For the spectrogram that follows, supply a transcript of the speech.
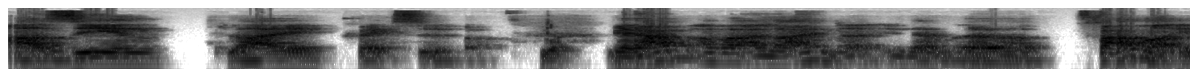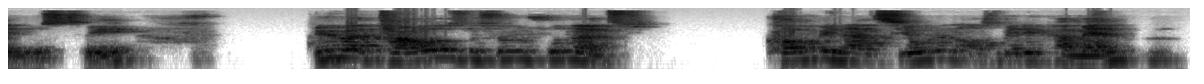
Arsen, Blei, Quecksilber. Ja. Wir haben aber alleine in der äh, Pharmaindustrie über 1500 Kombinationen aus Medikamenten,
